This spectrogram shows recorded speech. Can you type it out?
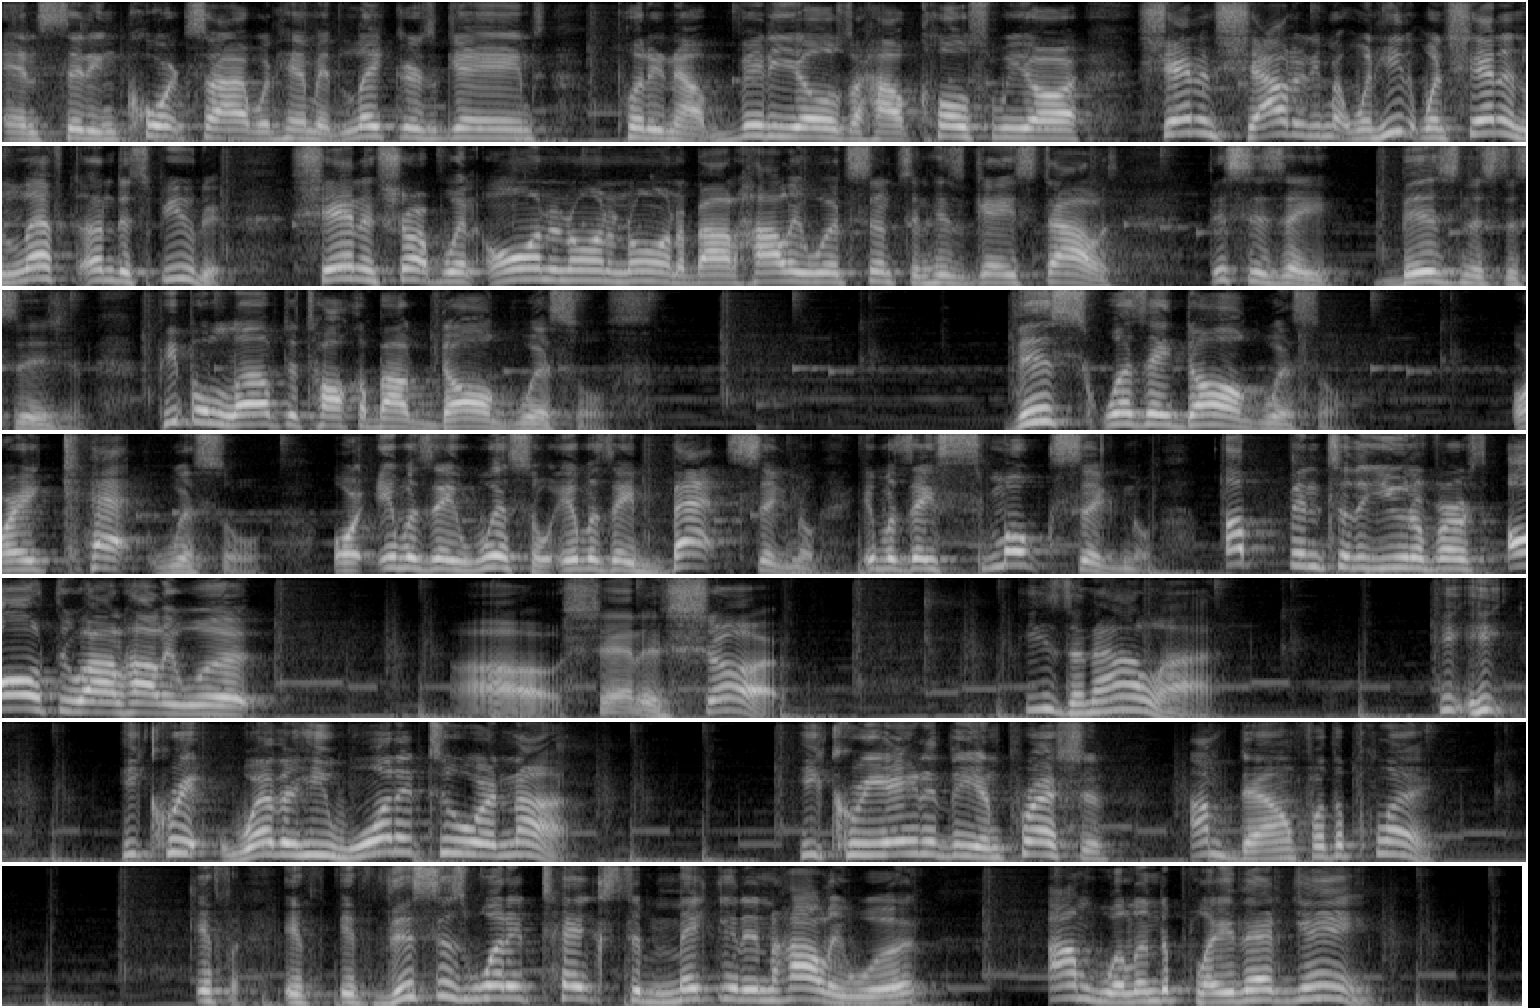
and sitting courtside with him at Lakers games, putting out videos of how close we are. Shannon shouted him out when he when Shannon left Undisputed. Shannon Sharpe went on and on and on about Hollywood Simpson, his gay stylist. This is a business decision. People love to talk about dog whistles. This was a dog whistle or a cat whistle, or it was a whistle, it was a bat signal, it was a smoke signal up into the universe, all throughout Hollywood. Oh, Shannon Sharpe. He's an ally. He he he create whether he wanted to or not. He created the impression, I'm down for the play. If if if this is what it takes to make it in Hollywood, I'm willing to play that game.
